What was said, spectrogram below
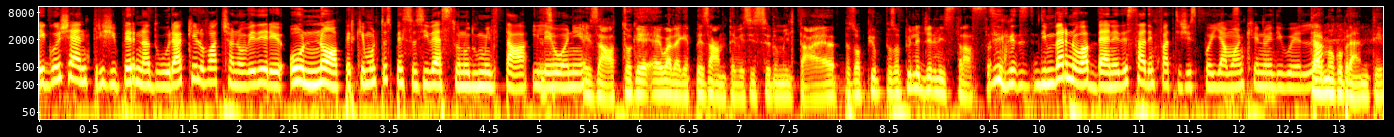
Egocentrici per natura, che lo facciano vedere o no, perché molto spesso si vestono d'umiltà i Es- leoni. Esatto, che eh, guarda che è pesante vestisse d'umiltà. Eh. Sono più, sono più leggeri gli strass. D'inverno va bene, d'estate infatti ci spogliamo anche noi di quella. Termocoprenti.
